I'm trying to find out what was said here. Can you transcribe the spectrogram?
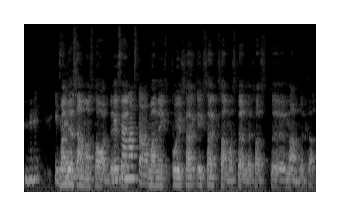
Men det är samma stad. Det är samma stad. Man är på exakt, exakt samma ställe fast eh, namnet är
